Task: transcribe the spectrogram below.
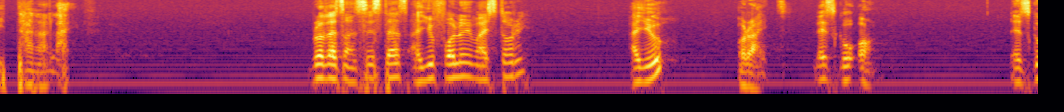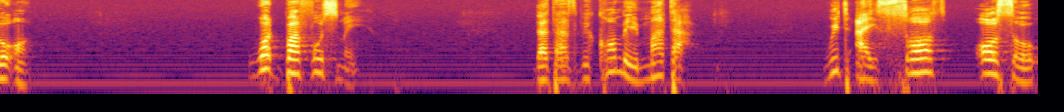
eternal life? Brothers and sisters, are you following my story? Are you? All right. Let's go on. Let's go on. What baffles me that has become a matter which I saw also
